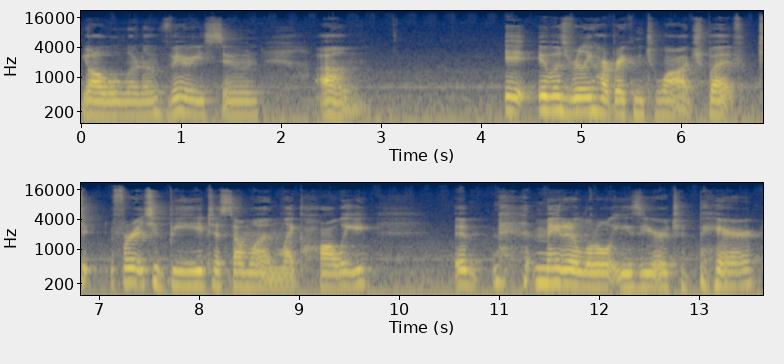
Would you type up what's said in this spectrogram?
y'all will learn of very soon. Um, it it was really heartbreaking to watch, but to, for it to be to someone like Holly, it made it a little easier to bear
